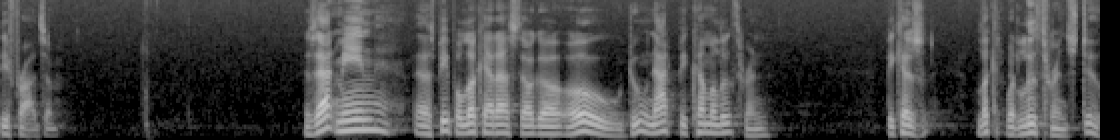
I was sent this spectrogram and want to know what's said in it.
defrauds him. Does that mean that as people look at us, they'll go, oh, do not become a Lutheran? Because look at what Lutherans do.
